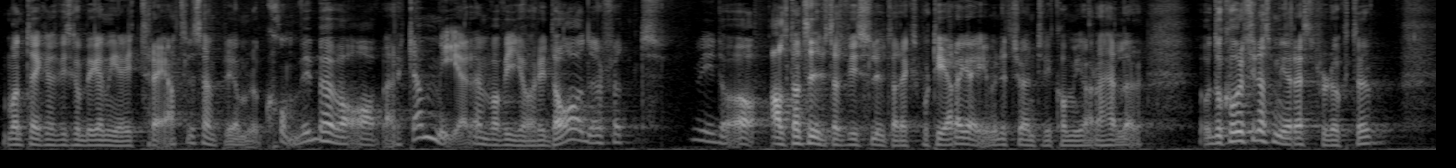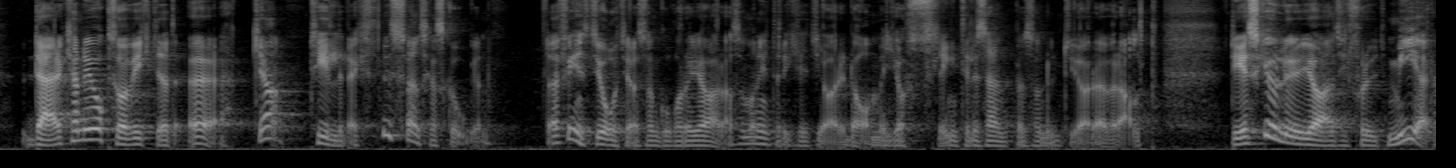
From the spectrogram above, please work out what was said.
Om man tänker att vi ska bygga mer i trä till exempel, ja men då kommer vi behöva avverka mer än vad vi gör idag därför att vi idag, ja, alternativt att vi slutar exportera grejer, men det tror jag inte vi kommer göra heller. Och då kommer det finnas mer restprodukter. Där kan det också vara viktigt att öka tillväxten i svenska skogen. Där finns det ju åtgärder som går att göra som man inte riktigt gör idag med gödsling till exempel som du inte gör överallt. Det skulle ju göra att vi får ut mer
